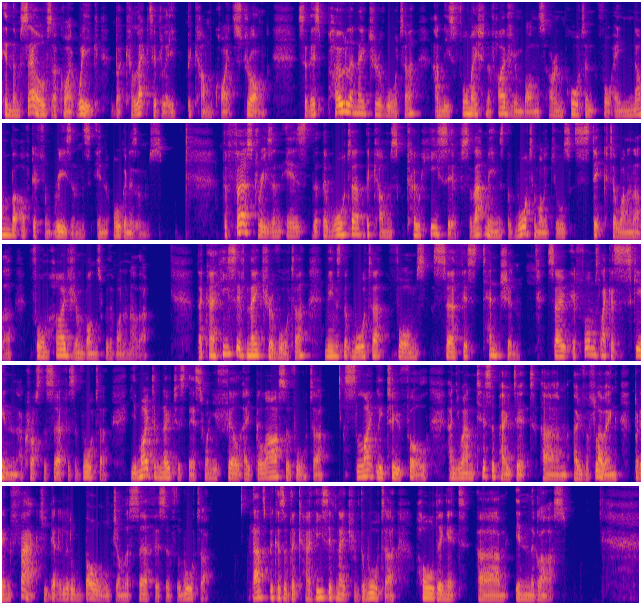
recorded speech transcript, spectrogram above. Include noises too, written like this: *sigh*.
in themselves are quite weak, but collectively become quite strong. So this polar nature of water and these formation of hydrogen bonds are important for a number of different reasons in organisms. The first reason is that the water becomes cohesive. So that means the water molecules stick to one another, form hydrogen bonds with one another. The cohesive nature of water means that water forms surface tension. So it forms like a skin across the surface of water. You might have noticed this when you fill a glass of water slightly too full and you anticipate it um, overflowing, but in fact, you get a little bulge on the surface of the water. That's because of the cohesive nature of the water holding it um, in the glass.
